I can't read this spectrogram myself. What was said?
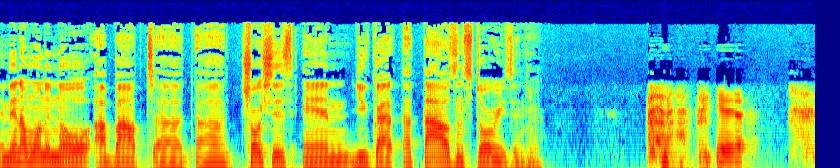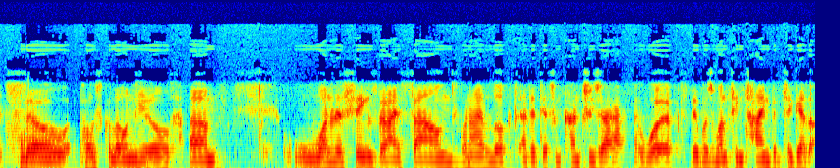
And then I want to know about uh, uh, choices, and you've got a thousand stories in here. yeah. So post-colonial. Um, one of the things that I found when I looked at the different countries I worked, there was one thing tying them together.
